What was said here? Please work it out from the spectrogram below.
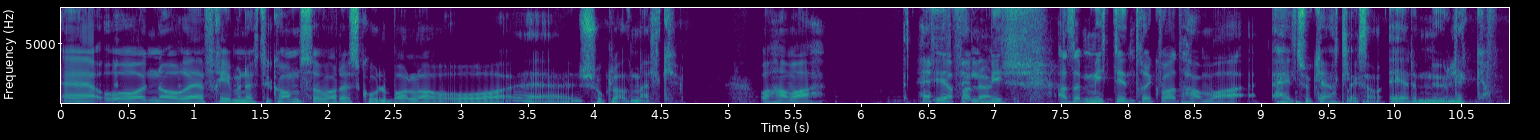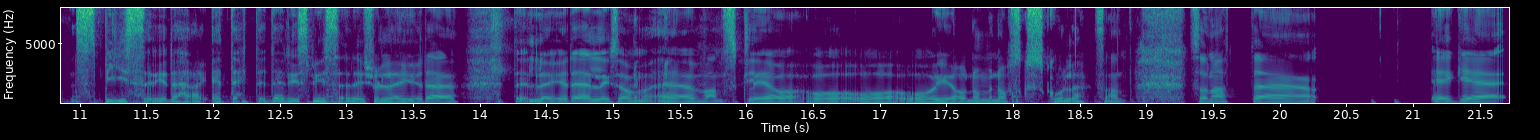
Eh, og når eh, friminuttet kom, så var det skoleboller og sjokolademelk. Og han var Heftig Mitt, lunsj. altså mitt inntrykk var at han var helt sjokkert. Liksom. Er det mulig? Spiser de det her? Er dette det de spiser? Det er ikke løye, det. det løye det er liksom eh, vanskelig å, å, å, å, gjøre noe med norsk skole. Sant? Sånn at eh, jeg, er,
